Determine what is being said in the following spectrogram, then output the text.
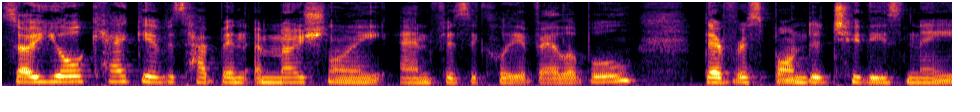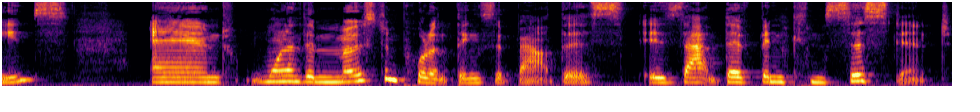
So your caregivers have been emotionally and physically available. They've responded to these needs. And one of the most important things about this is that they've been consistent.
